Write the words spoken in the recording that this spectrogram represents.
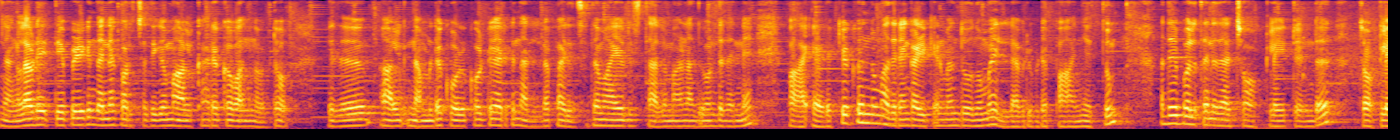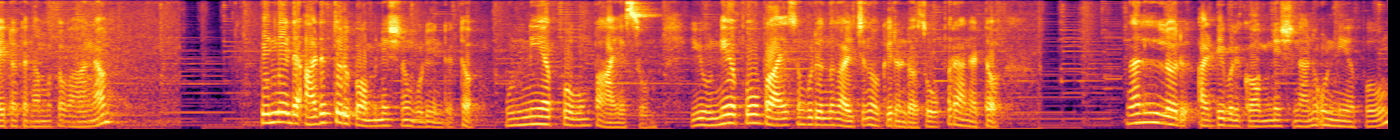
ഞങ്ങളവിടെ എത്തിയപ്പോഴേക്കും തന്നെ കുറച്ചധികം ആൾക്കാരൊക്കെ വന്നു കേട്ടോ. ഇത് ആൾ നമ്മുടെ കോഴിക്കോട്ടുകാർക്ക് നല്ല പരിചിതമായ ഒരു സ്ഥലമാണ്. അതുകൊണ്ട് തന്നെ ഇടയ്ക്കൊക്കെ ഒന്ന് മധുരം കഴിക്കണമെന്ന് തോന്നുമ്പോൾ എല്ലാവരും ഇവിടെ പാഞ്ഞെത്തും. അതേപോലെ തന്നെ ഇതാ ചോക്ലേറ്റ് ഉണ്ട്. ചോക്ലേറ്റൊക്കെ നമുക്ക് വാങ്ങാം. പിന്നീട് അടുത്തൊരു കോമ്പിനേഷനും കൂടി ഉണ്ട് കേട്ടോ. ഉണ്ണിയപ്പവും പായസവും. ഈ ഉണ്ണിയപ്പവും പായസവും കൂടി ഒന്ന് കഴിച്ചു നോക്കിയിട്ടുണ്ടോ? സൂപ്പറാണ് കേട്ടോ. നല്ലൊരു അടിപൊളി കോമ്പിനേഷനാണ് ഉണ്ണിയപ്പവും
